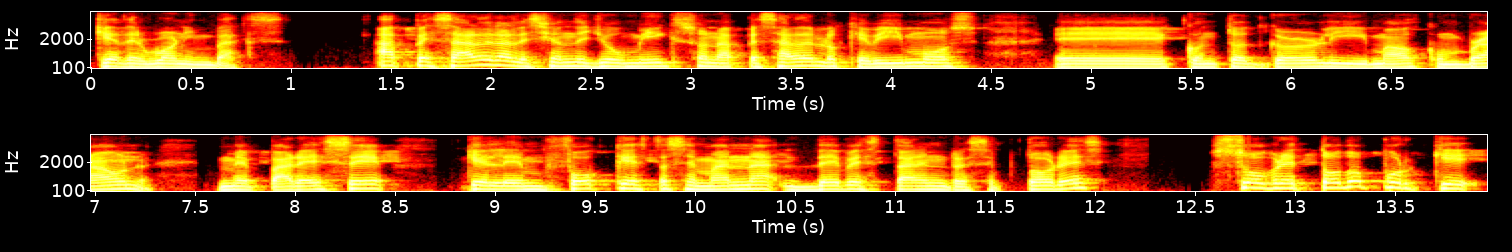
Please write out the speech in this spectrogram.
que de running backs. A pesar de la lesión de Joe Mixon, a pesar de lo que vimos eh, con Todd Gurley y Malcolm Brown. Me parece que el enfoque esta semana debe estar en receptores, sobre todo porque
